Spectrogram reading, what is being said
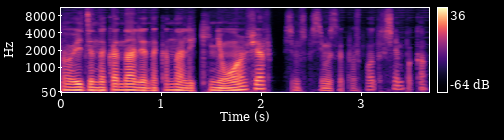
Новое видео на канале, на канале Кинеофер. Всем спасибо за просмотр, всем пока.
